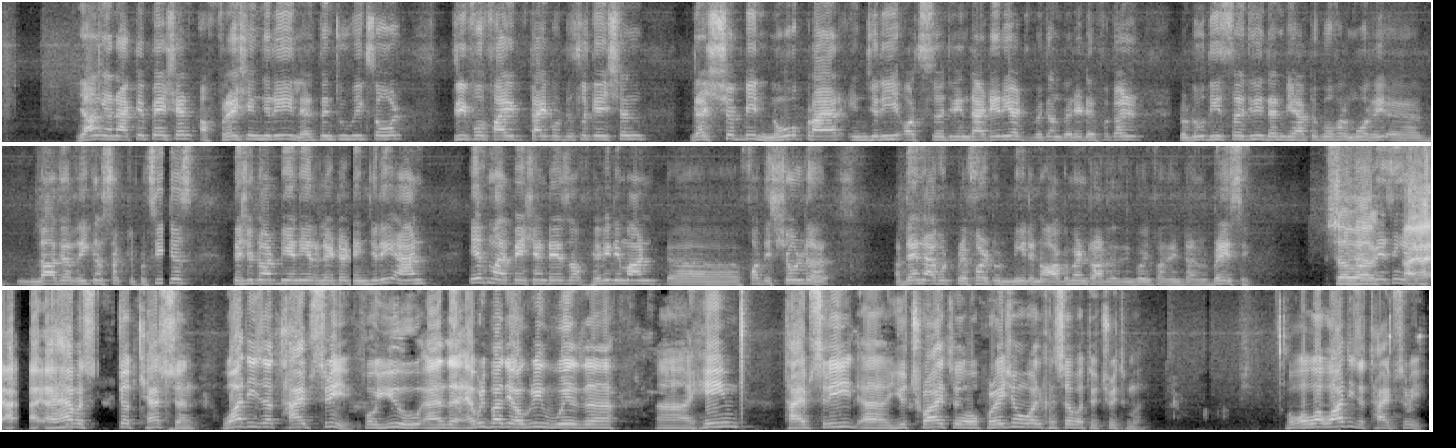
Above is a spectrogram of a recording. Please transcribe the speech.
Young and active patient, a fresh injury, less than two weeks old, three, four, five type of dislocation. There should be no prior injury or surgery in that area. It becomes very difficult to do these surgery. Then we have to go for more re- uh, larger reconstructive procedures. There should not be any related injury. And if my patient is of heavy demand uh, for this shoulder, then I would prefer to need an augment rather than going for internal bracing. So uh, I, I, I have a short question. What is a type 3 for you? And uh, everybody agree with uh, uh, him, type 3, uh, you try to operation or conservative treatment? Wha- wha- What is a type 3?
